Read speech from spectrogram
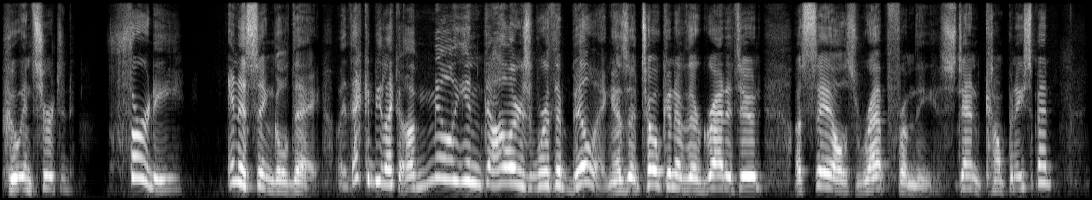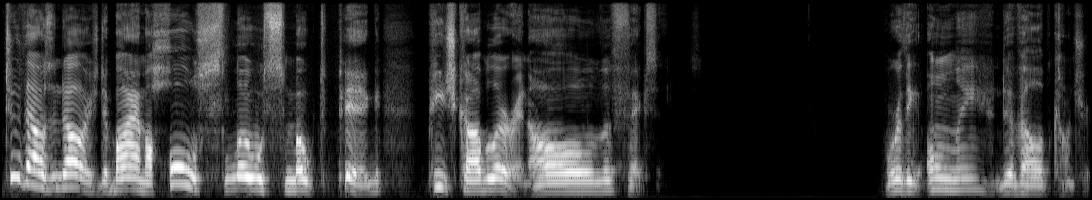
who inserted 30 in a single day. That could be like a million dollars worth of billing. As a token of their gratitude, a sales rep from the stent company spent $2,000 to buy him a whole slow smoked pig, peach cobbler, and all the fixings. We're the only developed country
